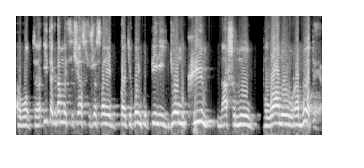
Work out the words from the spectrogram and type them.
Вот. И тогда мы сейчас уже с вами потихоньку перейдем к нашему плану работы.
